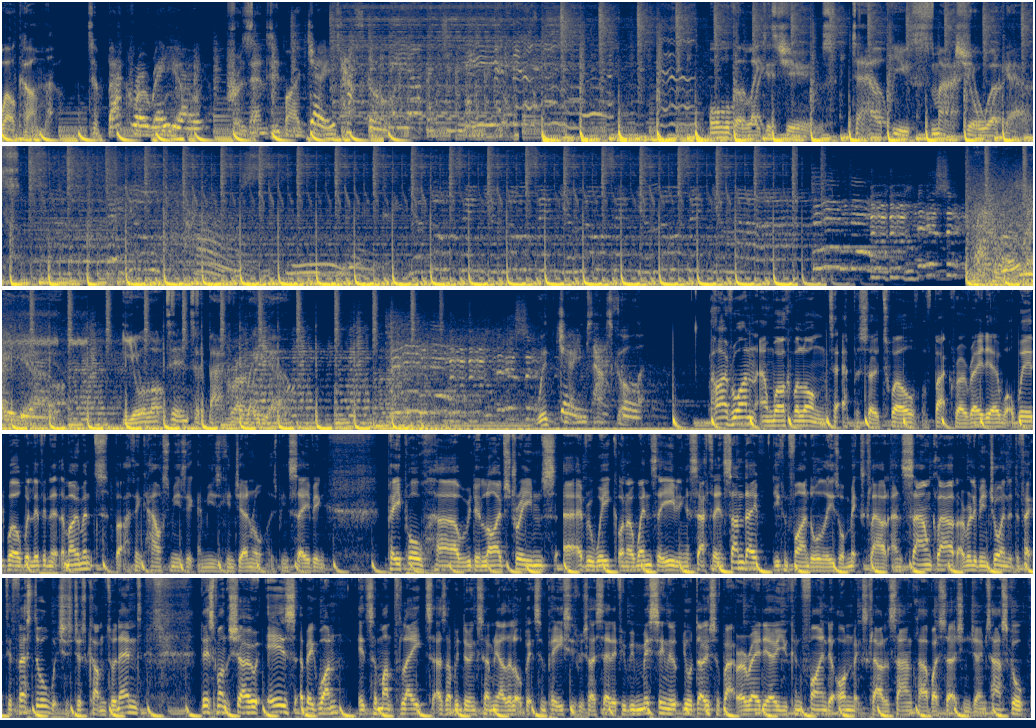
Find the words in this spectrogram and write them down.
Welcome to Back Row Radio, presented by James Haskell. All the latest tunes to help you smash your workouts. Backrow Radio. You're locked into Back Row Radio with James Haskell. Hi, everyone, and welcome along to episode 12 of Back Row Radio. What a weird world we're living in at the moment, but I think house music and music in general has been saving people. Uh, we'll be doing live streams uh, every week on a Wednesday evening, a Saturday, and Sunday. You can find all of these on Mixcloud and Soundcloud. I've really been enjoying the Defected Festival, which has just come to an end. This month's show is a big one. It's a month late, as I've been doing so many other little bits and pieces, which I said if you've been missing the, your dose of Back Row Radio, you can find it on Mixcloud and Soundcloud by searching James Haskell.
